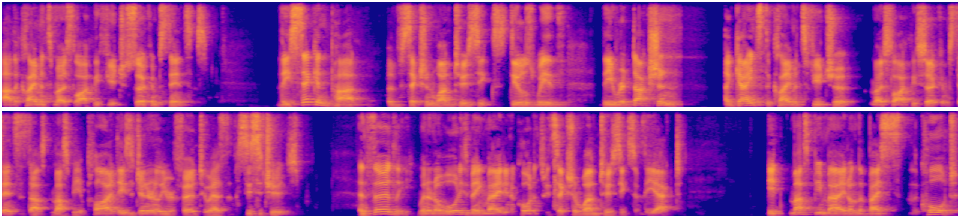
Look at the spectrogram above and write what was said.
are the claimant's most likely future circumstances. The second part of Section 126 deals with the reduction against the claimant's future most likely circumstances that must be applied. These are generally referred to as the vicissitudes. And thirdly, when an award is being made in accordance with Section 126 of the Act, it must be made on the basis that the court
